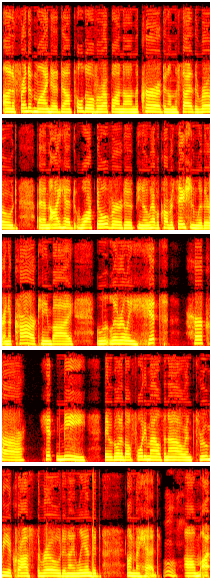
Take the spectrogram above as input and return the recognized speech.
and a friend of mine had uh, pulled over up on on the curb and on the side of the road, and I had walked over to you know have a conversation with her, and a car came by, literally hit her car, hit me. They were going about 40 miles an hour and threw me across the road, and I landed on my head. Oh. Um, I,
